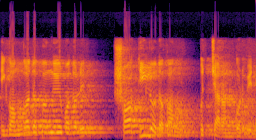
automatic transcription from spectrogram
এই গঙ্গাদকঙের বদলে সতিলোদকং উচ্চারণ করবেন।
